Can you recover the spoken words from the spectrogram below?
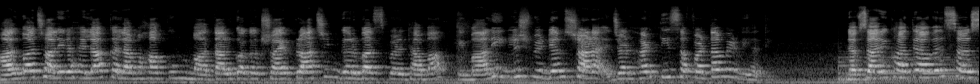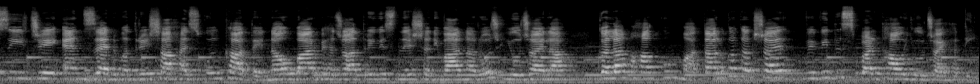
હાલમાં ચાલી રહેલા કલા મહાકુંભમાં તાલુકા કક્ષાએ પ્રાચીન ગરબા સ્પર્ધામાં હિમાલી ઇંગ્લિશ મીડિયમ શાળાએ ઝળહળતી સફળતા મેળવી હતી. નવસારી ખાતે આવેલ sir C J N Z Madressa high school ખાતે નવ બાર બે હજાર ત્રેવીસને શનિવારના રોજ યોજાયેલા કલા મહાકુંભમાં તાલુકા કક્ષાએ વિવિધ સ્પર્ધાઓ યોજાઈ હતી,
